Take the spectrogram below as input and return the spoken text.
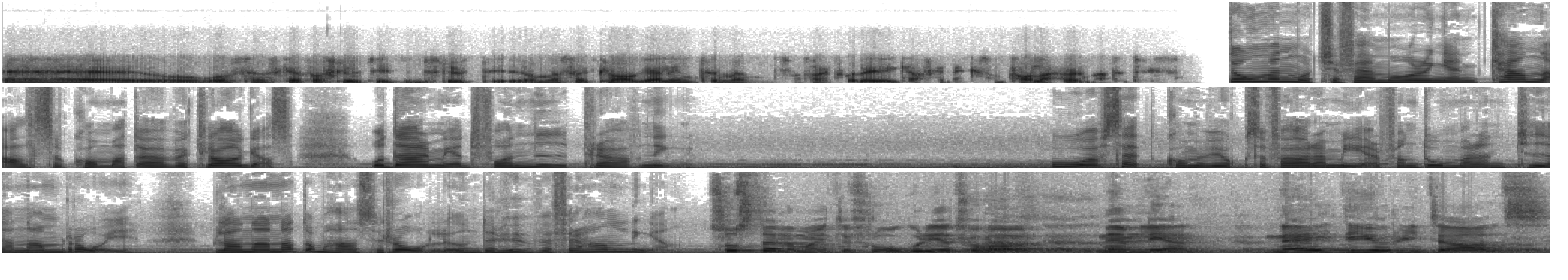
Eh, och, och sen ska jag ta slutligt beslut om jag ska klaga eller inte. Men som sagt var, det är ganska mycket som talar för det naturligtvis. Domen mot 25-åringen kan alltså komma att överklagas och därmed få en ny prövning. Oavsett kommer vi också få höra mer från domaren Kian Amroy, bland annat om hans roll under huvudförhandlingen. Så ställer man inte frågor i ett förhör, nämligen nej, det gör du inte alls.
